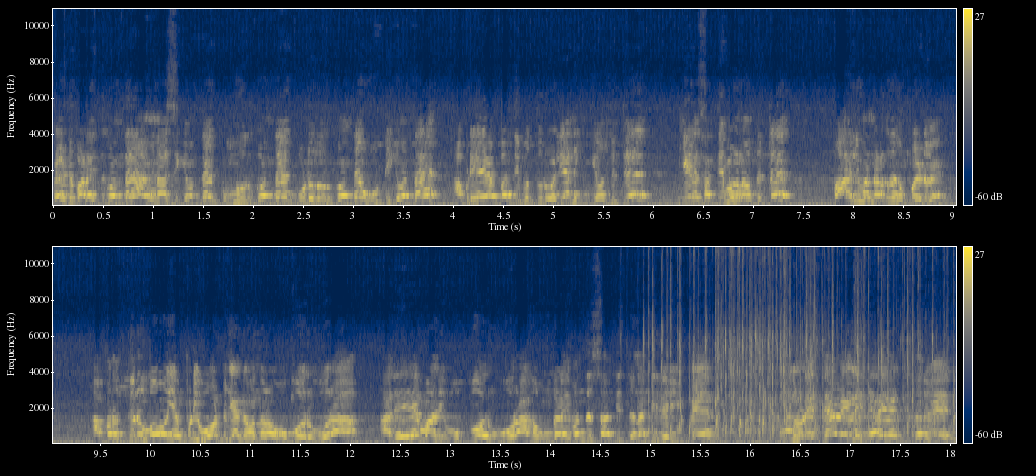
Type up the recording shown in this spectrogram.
மேட்டுப்பாளையத்துக்கு வந்தேன் அவினாசிக்கு வந்தேன் குன்னூருக்கு வந்தேன் கூடலூருக்கு வந்தேன் ஊட்டிக்கு வந்தேன். அப்படியே பந்திபுத்தூர் வழியாக அன்னைக்கு இங்கே வந்துட்டு கீழே சத்தியமங்கலம் வந்துட்டு பார்லிமெண்ட் நடந்து அங்கே போயிடுவேன். அப்புறம் திரும்பவும் எப்படி ஓட்டு கேட்க வந்தோம் ஒவ்வொரு ஊரா அதே மாதிரி ஒவ்வொரு ஊராக உங்களை வந்து சந்தித்து நன்றி தெரிவிப்பேன். உங்களுடைய தேவைகளை நிறைவேற்றி தருவேன்.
